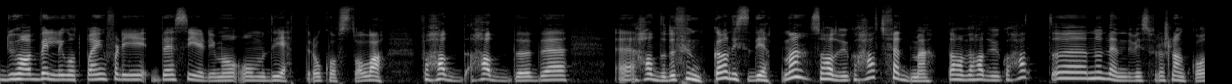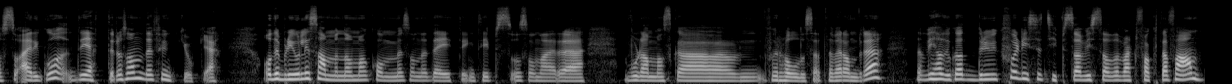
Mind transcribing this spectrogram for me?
Du har veldig godt poeng, fordi det sier de med om dietter og kosthold. Da. For hadde, hadde det eh, hadde det funka, disse diettene, så hadde vi jo ikke hatt fedme. Da hadde vi jo ikke hatt uh, nødvendigvis for å slanke oss. Og ergo, dietter og sånn, det funker jo ikke. Og det blir jo litt samme når man kommer med sånne datingtips og sånn der uh, hvordan man skal mm, forholde seg til hverandre. Vi hadde jo ikke hatt bruk for disse tipsa hvis det hadde vært fakta faen.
